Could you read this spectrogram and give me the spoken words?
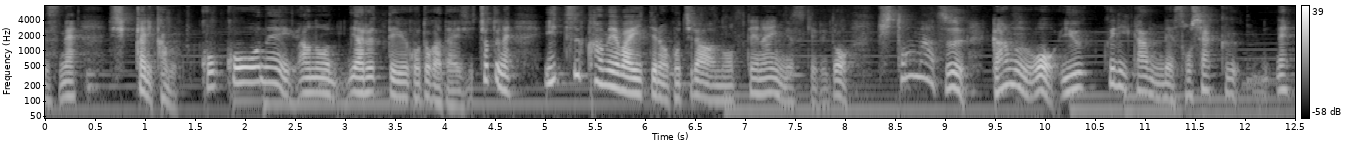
ですね。しっかり噛む。ここをねあのやるっていうことが大事。ちょっとねいつ噛めばいいっていうのはこちらは載ってないんですけれどひとまずガムをゆっくり噛んで咀嚼ね。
